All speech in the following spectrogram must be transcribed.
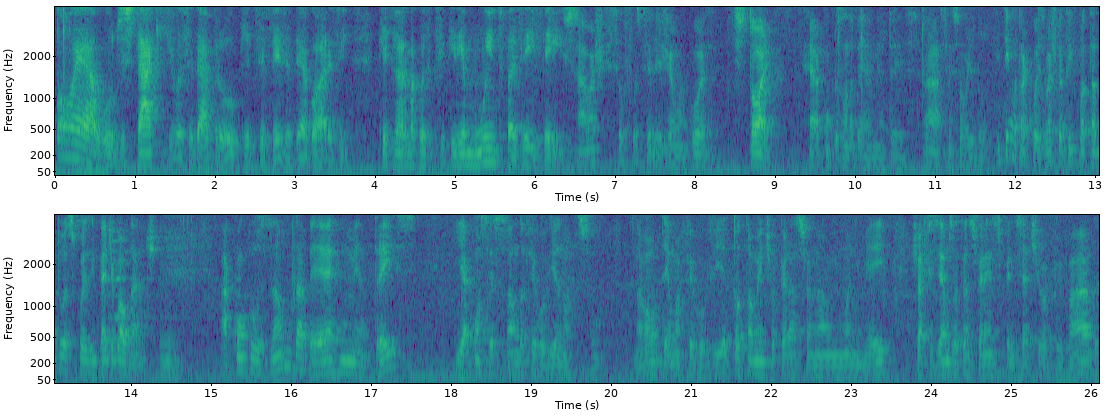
qual é o destaque que você dá para o que, que você fez até agora? Assim? O que, que era uma coisa que você queria muito fazer e fez? Ah, eu acho que se eu fosse eleger uma coisa histórica, é a conclusão da BR-63. Ah, sem sombra de dúvida. E tem outra coisa, eu acho que eu tenho que botar duas coisas em pé de igualdade. Hum. A conclusão da BR-163 e a concessão da Ferrovia Norte-Sul. Nós vamos ter uma ferrovia totalmente operacional em um ano e meio. Já fizemos a transferência para iniciativa privada,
